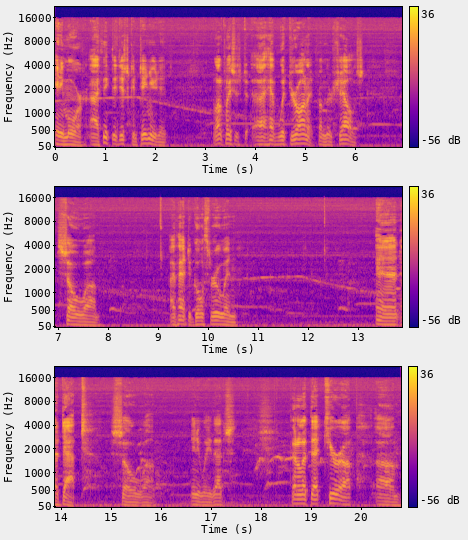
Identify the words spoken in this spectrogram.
anymore. I think they discontinued it a lot of places uh, have withdrawn it from their shelves. So um, I've had to go through and and adapt. So uh, anyway, that's got to let that cure up. Um,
